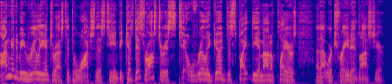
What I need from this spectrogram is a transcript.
I'm going to be really interested to watch this team because this roster is still really good despite the amount of players uh, that were traded last year.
